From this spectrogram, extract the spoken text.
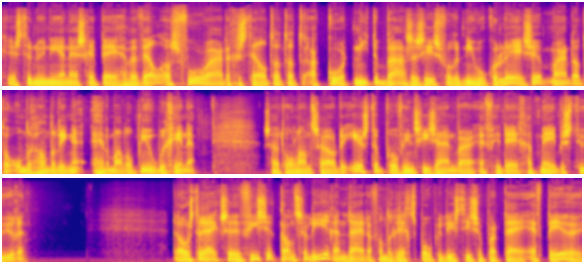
ChristenUnie en SGP hebben wel als voorwaarde gesteld dat dat akkoord niet de basis is voor het nieuwe college, maar dat de onderhandelingen helemaal opnieuw beginnen. Zuid-Holland zou de eerste provincie zijn waar FVD gaat meebesturen. De Oostenrijkse vice-kanselier en leider van de rechtspopulistische partij FPE,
